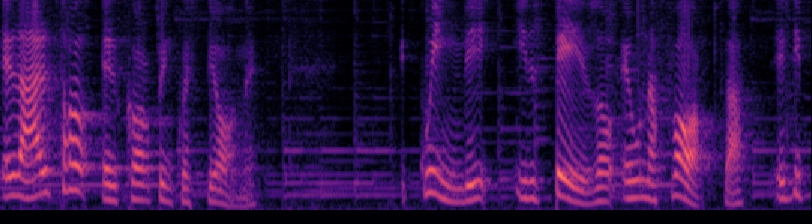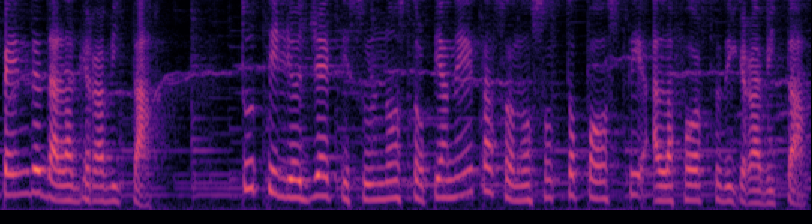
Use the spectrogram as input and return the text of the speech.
e l'altro è il corpo in questione. Quindi il peso è una forza e dipende dalla gravità. Tutti gli oggetti sul nostro pianeta sono sottoposti alla forza di gravità.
